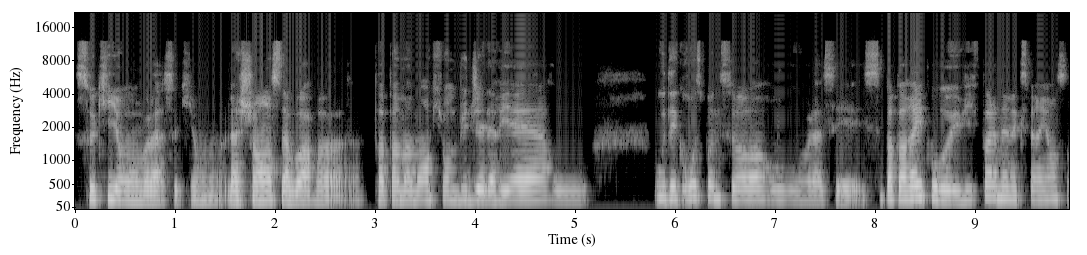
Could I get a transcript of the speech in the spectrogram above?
Ceux qui ont, voilà, ceux qui ont la chance d'avoir euh, papa, maman qui ont le budget derrière ou, ou des gros sponsors, ou voilà, c'est pas pareil pour eux. Ils vivent pas la même expérience.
